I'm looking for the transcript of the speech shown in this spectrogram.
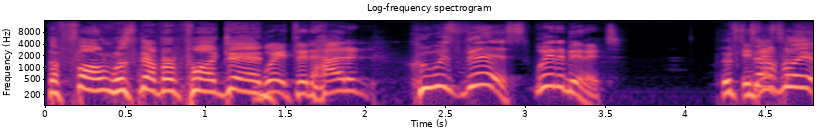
The phone was never plugged in. Wait, then how did? Who is this? Wait a minute. it's is this- definitely.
